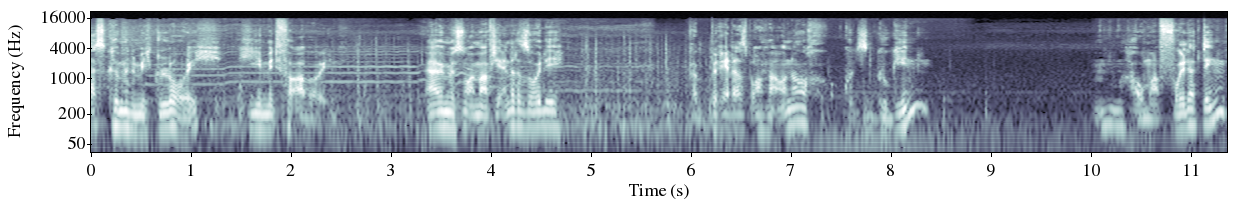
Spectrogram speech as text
Das können wir nämlich gleich hier mit verarbeiten. Ja, wir müssen noch einmal auf die andere Säule. Bretters brauchen wir auch noch. Kurz gucken. Hm, hau mal voll das Ding.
